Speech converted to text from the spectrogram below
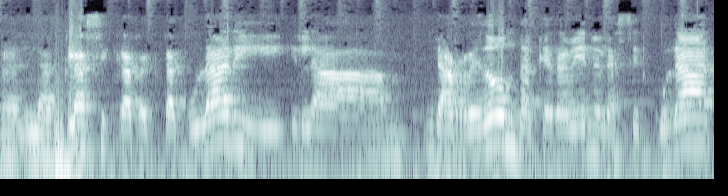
la, la- clásica rectangular y, la, la redonda, que ahora viene la circular,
